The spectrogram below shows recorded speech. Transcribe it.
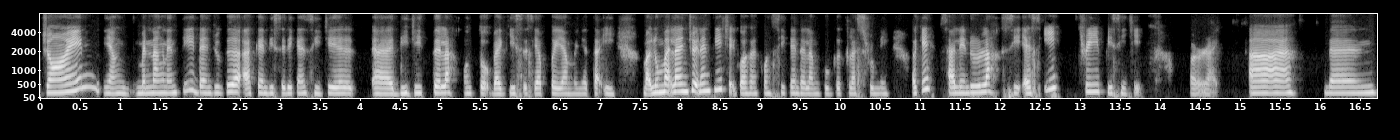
join yang menang nanti dan juga akan disediakan sijil uh, digital lah untuk bagi sesiapa yang menyertai. Maklumat lanjut nanti cikgu akan kongsikan dalam Google Classroom ni. Okay, salin dululah CSE 3 PCG. Alright. Uh, dan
